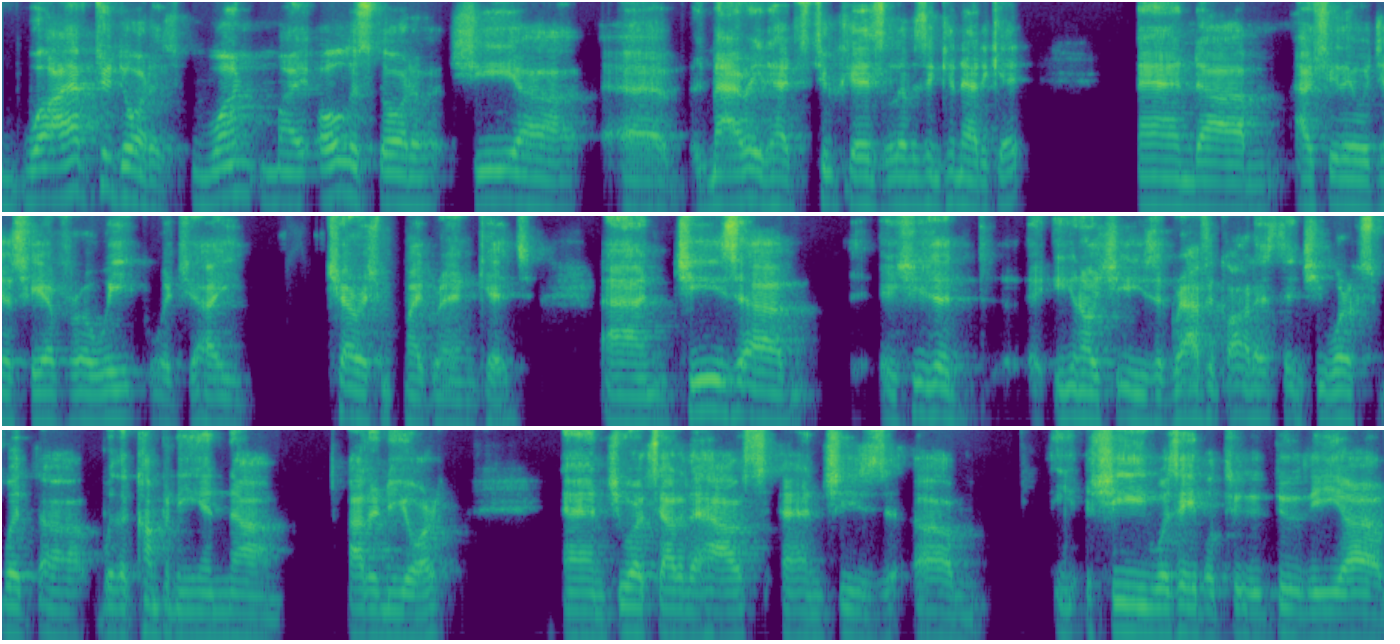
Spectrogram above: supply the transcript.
well, I have two daughters. One, my oldest daughter, she uh, uh, is married, has two kids, lives in Connecticut. And um, actually, they were just here for a week, which I cherish my grandkids. And she's um, she's a you know she's a graphic artist and she works with uh, with a company in um, out of New York, and she works out of the house. And she's um, she was able to do the uh,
